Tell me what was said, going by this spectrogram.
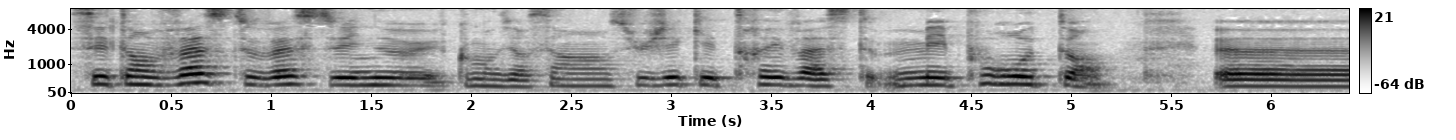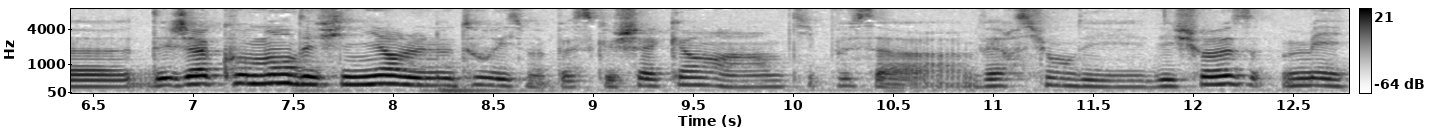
C'est un vaste, vaste, une- comment dire, c'est un sujet qui est très vaste. Mais pour autant, Euh, déjà, comment définir le no-tourisme? Parce que chacun a un petit peu sa version des, choses, mais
